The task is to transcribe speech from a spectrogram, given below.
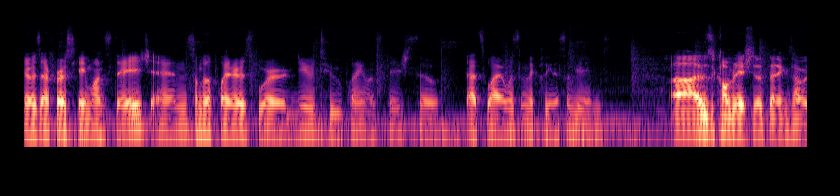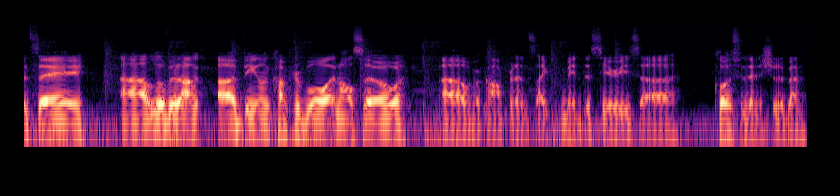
It was our first game on stage, and some of the players were new to playing on stage, so that's why it wasn't the cleanest of games. Uh, it was a combination of things. I would say uh, a little bit of uh, being uncomfortable and also uh, overconfidence like made the series uh, closer than it should have been.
